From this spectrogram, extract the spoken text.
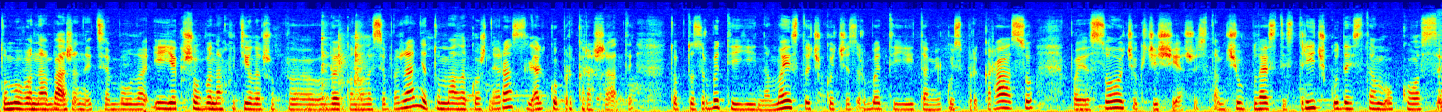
тому вона бажаниця була. І якщо вона хотіла, щоб е, виконалося бажання, то мала кожен раз ляльку прикрашати. Тобто зробити їй намисточку, чи зробити їй там якусь прикрасу, поясочок, чи ще щось там, чи вплести стрічку десь там у коси.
